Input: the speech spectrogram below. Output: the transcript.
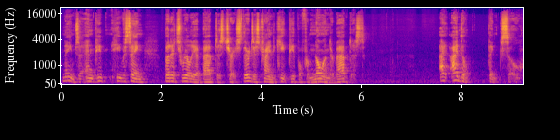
names. And pe- he was saying, but it's really a Baptist church. They're just trying to keep people from knowing they're Baptist. I, I don't think so.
